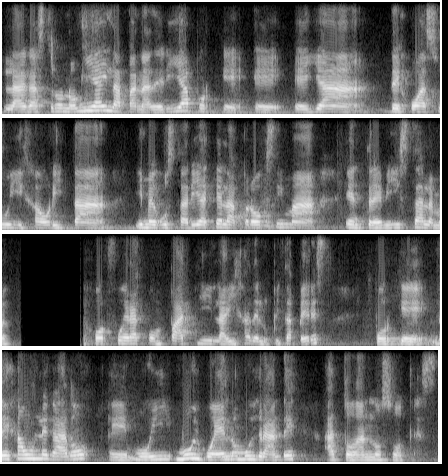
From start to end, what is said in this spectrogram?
la gastronomía y la panadería porque eh, ella dejó a su hija ahorita y me gustaría que la próxima entrevista a lo mejor fuera con Patti, la hija de Lupita Pérez, porque deja un legado muy, muy bueno, muy grande a todas nosotras.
